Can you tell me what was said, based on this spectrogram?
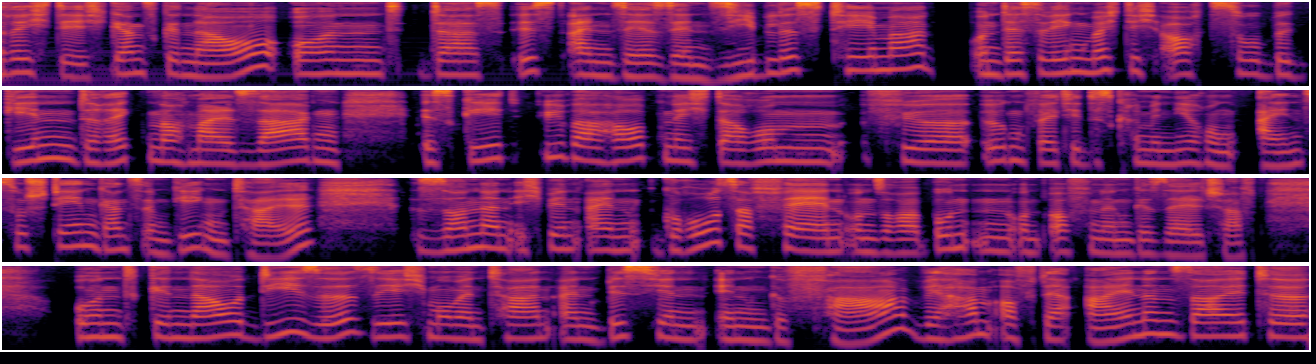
Richtig, ganz genau. Und das ist ein sehr sensibles Thema. Und deswegen möchte ich auch zu Beginn direkt nochmal sagen, es geht überhaupt nicht darum, für irgendwelche Diskriminierung einzustehen, ganz im Gegenteil, sondern ich bin ein großer Fan unserer bunten und offenen Gesellschaft. Und genau diese sehe ich momentan ein bisschen in Gefahr. Wir haben auf der einen Seite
